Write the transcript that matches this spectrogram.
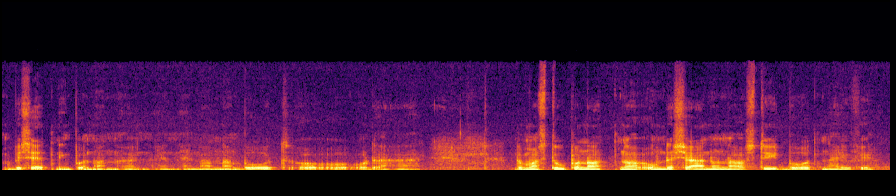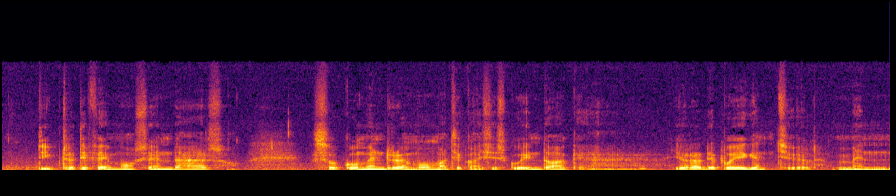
besättning på en annan, en, en annan båt och, och, och det här. Då man stod på natten under stjärnorna och styrde båten här för typ 35 år sedan det här så, så kom en dröm om att jag kanske skulle en dag eh, göra det på egen köl men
